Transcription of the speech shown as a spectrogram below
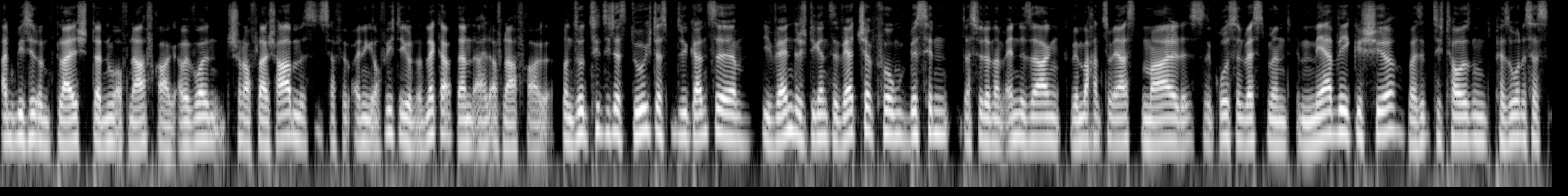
anbietet und Fleisch dann nur auf Nachfrage. Aber wir wollen schon auch Fleisch haben, es ist ja für einige auch wichtig und, und, lecker, dann halt auf Nachfrage. Und so zieht sich das durch, dass die ganze Event, durch die ganze Wertschöpfung bis hin, dass wir dann am Ende sagen, wir machen zum ersten Mal, das ist ein großes Investment, im Mehrweggeschirr. Bei 70.000 Personen ist das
